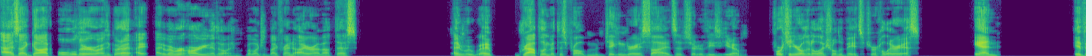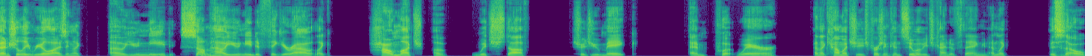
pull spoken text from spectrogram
as I got older, I think when I, I remember arguing with a bunch of my friend Ira about this, and I, grappling with this problem and taking various sides of sort of these, you know, 14 year old intellectual debates, which are hilarious. And eventually realizing like, oh, you need somehow you need to figure out like how much of which stuff should you make and put where and like how much should each person consume of each kind of thing and like this is how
